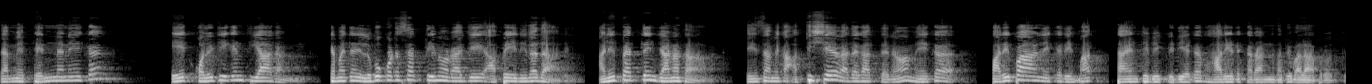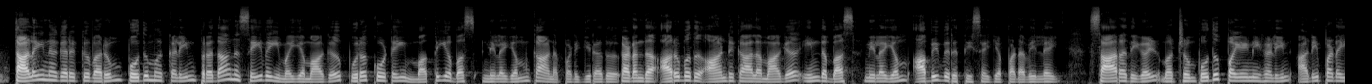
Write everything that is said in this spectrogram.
දැන් මේ පෙන්නන එක ඒ ක්වොලිටි එකෙන් තියාගන්නේ. ඒක මම හිතන්නේ ලොකු කොටසක් තියෙනවා රජයේ අපේ නිලධාරීන්. අනිත් පැත්තෙන් ජනතාවට. ඒ නිසා මේක අතිශය වැදගත් වෙනවා. මේක පරිපාලනය කිරීමත් සයන්ටිෆික් විදියට හරියට කරන්න අපි බලාපොරොත්තු වෙනවා. தலைநகருக்கு வரும் பொதுமக்களின் பிரதான சேவை மையமாக புறக்கோட்டை மத்திய பஸ் நிலையம் காணப்படுகிறது கடந்த அறுபது ஆண்டு காலமாக இந்த பஸ் நிலையம் அபிவிருத்தி செய்யப்படவில்லை சாரதிகள் மற்றும் பொது பயணிகளின் அடிப்படை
